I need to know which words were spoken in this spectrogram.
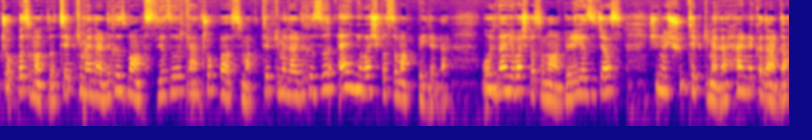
çok basamaklı tepkimelerde hız bağıntısı yazılırken çok basamak tepkimelerde hızı en yavaş basamak belirler. O yüzden yavaş basamağa göre yazacağız. Şimdi şu tepkimeler her ne kadar da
